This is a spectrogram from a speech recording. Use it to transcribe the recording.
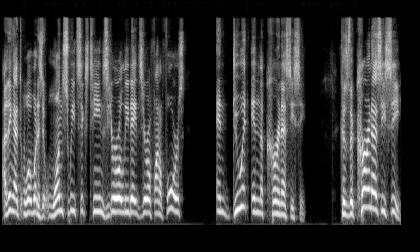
I think, I, what is it? One Sweet 16, zero Elite Eight, zero Final Fours, and do it in the current SEC. Because the current SEC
